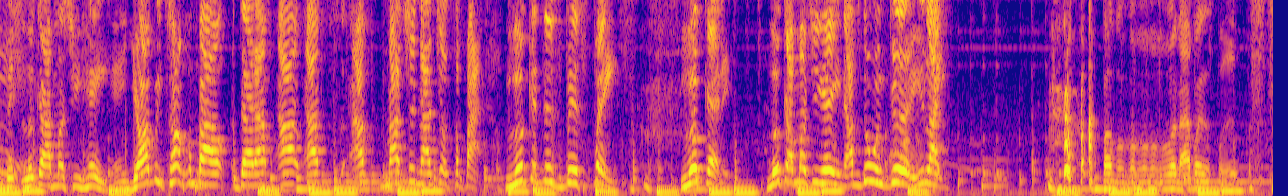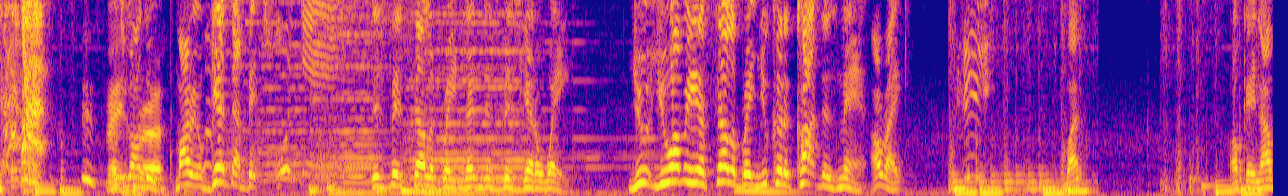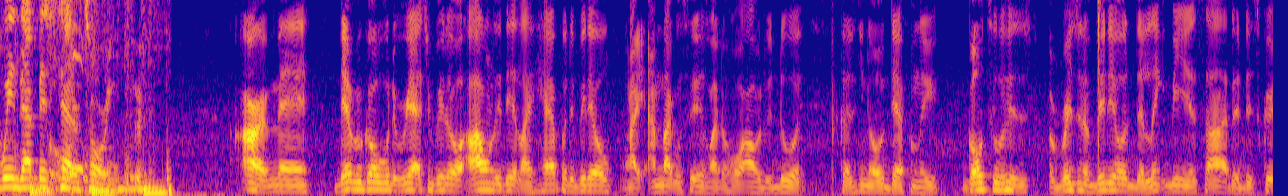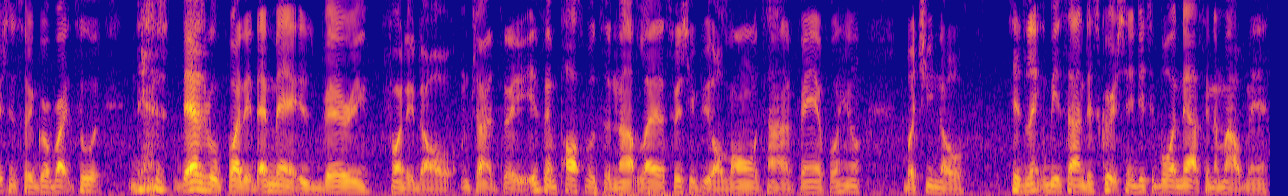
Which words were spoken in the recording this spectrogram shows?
Bitch, look how much he hate. And y'all be talking about that I'm, I, I, I, my shit not justified. Look at this bitch face. Look at it. Look how much he hating. I'm doing good. He like. Stop. His What you gonna bro. do? Mario, get that bitch. Oh yeah! This bitch celebrating, letting this bitch get away. You you over here celebrating, you could have caught this man. All right. What? Okay, now we're in that bitch territory. All right, man. There we go with the reaction video. I only did like half of the video. Like, I'm not gonna sit here like the whole hour to do it because you know definitely go to his original video. The link be inside the description, so you go right to it. That's that's real funny. That man is very funny, dog. I'm trying to tell you, it's impossible to not laugh, especially if you're a long time fan for him. But you know, his link will be inside the description. This your boy Naps, and I'm out, man.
